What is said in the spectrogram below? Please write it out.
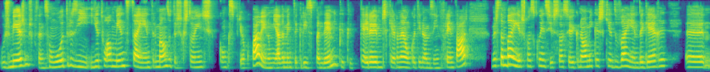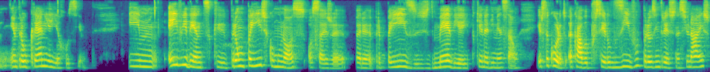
os mesmos, portanto são outros, e, e, atualmente têm entre mãos outras questões com que se preocuparem, nomeadamente a crise pandémica, que queiramos, quer não, continuamos a enfrentar, mas também as consequências socioeconómicas que advêm da guerra uh, entre a Ucrânia e a Rússia. E hum, é evidente que para um país como o nosso, ou seja, para, para países de média e pequena dimensão, este acordo acaba por ser lesivo para os interesses nacionais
